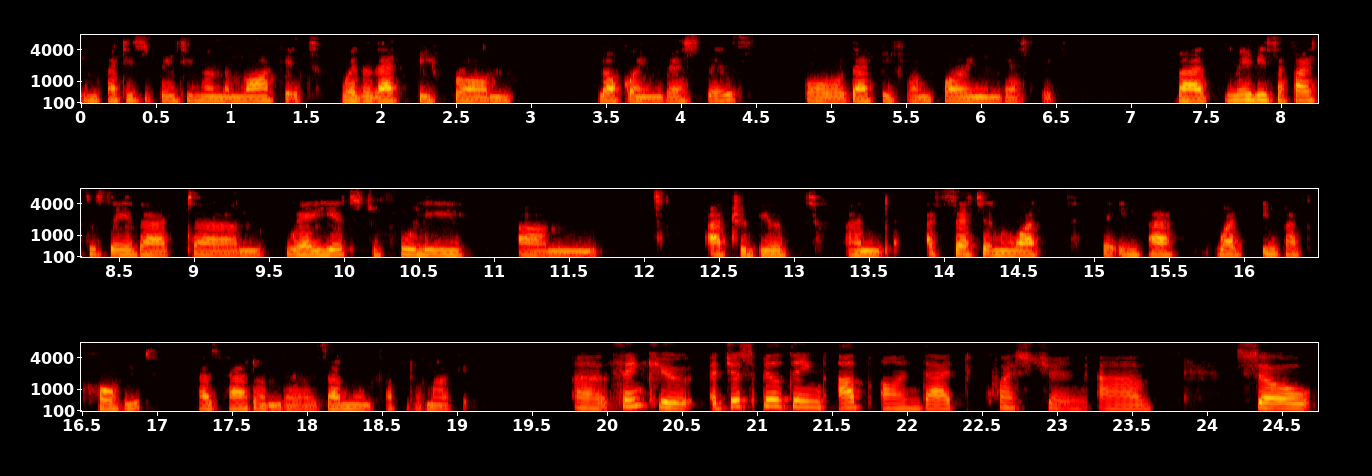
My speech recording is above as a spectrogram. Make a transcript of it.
in participating on the market, whether that be from local investors or that be from foreign investors. But maybe suffice to say that um, we are yet to fully um, attribute and ascertain what the impact, what impact COVID has had on the Zambian capital market. Uh, thank you. Uh, just building up on that question. Um, so,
